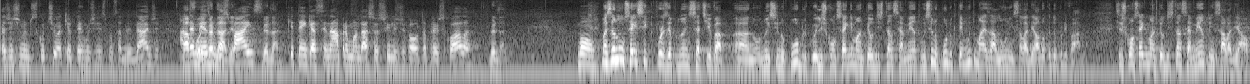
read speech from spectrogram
a gente não discutiu aqui o termo de responsabilidade? Ah, Até foi, mesmo verdade, dos pais é, que têm que assinar para mandar seus filhos de volta para a escola? Verdade. Bom. Mas eu não sei se, por exemplo, na iniciativa, uh, no, no, ensino público, eles conseguem manter o distanciamento. O ensino público tem muito mais aluno em sala de aula do que do privado. Se eles conseguem manter o distanciamento em sala de aula.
